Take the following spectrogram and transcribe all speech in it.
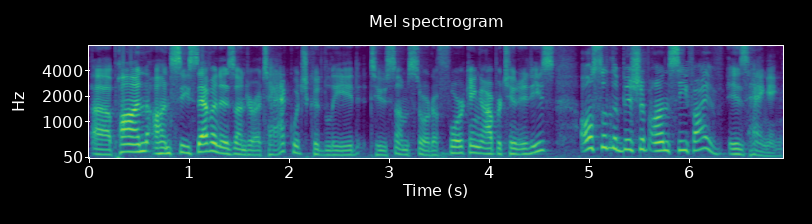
uh, pawn on c7 is under attack, which could lead to some sort of forking opportunities. Also, the bishop on c5 is hanging.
